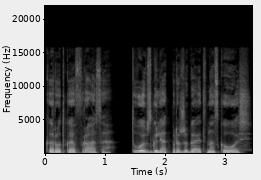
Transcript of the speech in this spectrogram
короткая фраза, твой взгляд прожигает насквозь.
